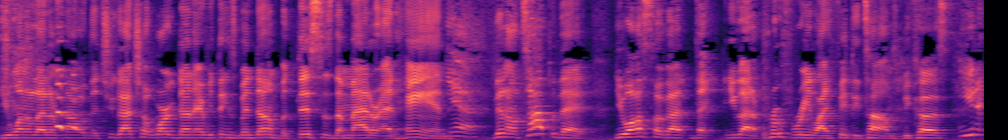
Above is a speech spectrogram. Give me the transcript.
You want to let them know that you got your work done, everything's been done, but this is the matter at hand. Yeah. Then on top of that, you also got that you got to proofread like fifty times because You, if,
